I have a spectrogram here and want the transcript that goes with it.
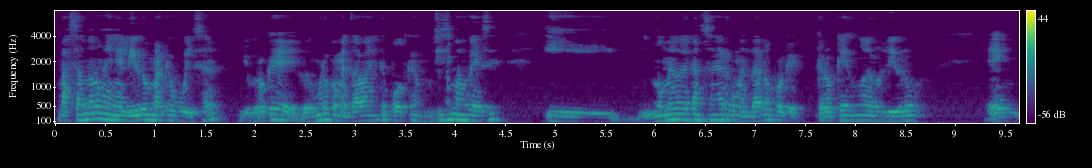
basándonos en el libro Market Wizard. Yo creo que lo hemos recomendado en este podcast muchísimas veces y no me voy a cansar de recomendarlo porque creo que es uno de los libros eh,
